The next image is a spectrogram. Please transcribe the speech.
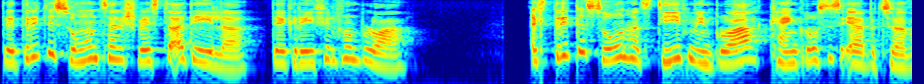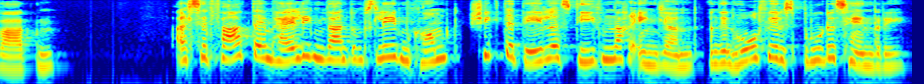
der dritte Sohn seiner Schwester Adela, der Gräfin von Blois. Als dritter Sohn hat Stephen in Blois kein großes Erbe zu erwarten. Als sein Vater im Heiligen Land ums Leben kommt, schickt Adela Stephen nach England, an den Hof ihres Bruders Henry.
